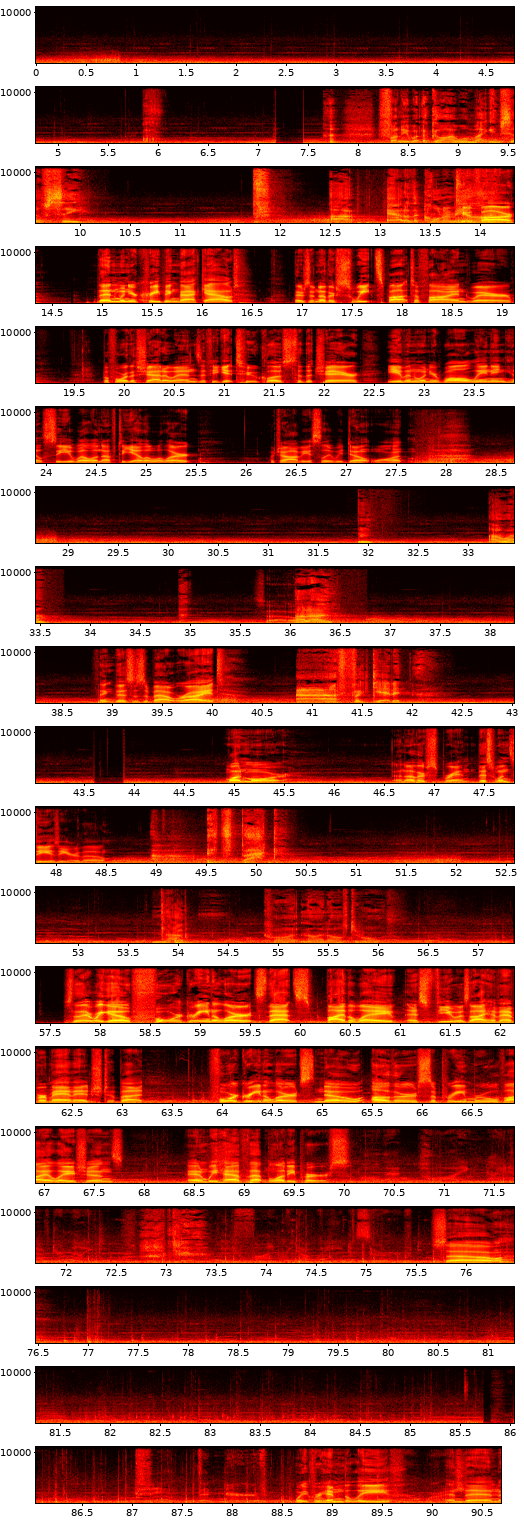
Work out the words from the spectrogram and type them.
Funny what a guy will make himself see. Ah, out of the corner of my Too eye. far. Then when you're creeping back out, there's another sweet spot to find where before the shadow ends, if you get too close to the chair, even when you're wall leaning, he'll see you well enough to yellow alert, which obviously we don't want. Oh well. So, Hello? Think this is about right. Ah, forget it. One more. Another sprint. This one's easier though. It's back. No. Quiet night after all. So there we go. Four green alerts. That's, by the way, as few as I have ever managed, but four green alerts, no other Supreme Rule violations, and we have that bloody purse. All that pawing night night. He finally got what he deserved. So. Wait for him to leave, and then.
